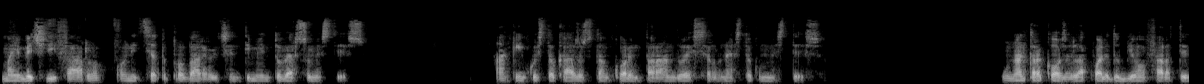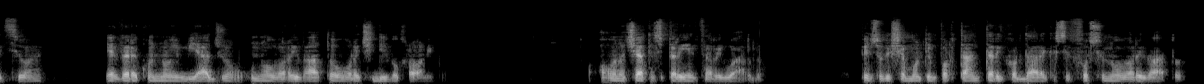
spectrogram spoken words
ma invece di farlo ho iniziato a provare risentimento verso me stesso. Anche in questo caso sto ancora imparando a essere onesto con me stesso. Un'altra cosa alla quale dobbiamo fare attenzione è avere con noi in viaggio un nuovo arrivato o un recidivo cronico. Ho una certa esperienza al riguardo. Penso che sia molto importante ricordare che se fossi un nuovo arrivato,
